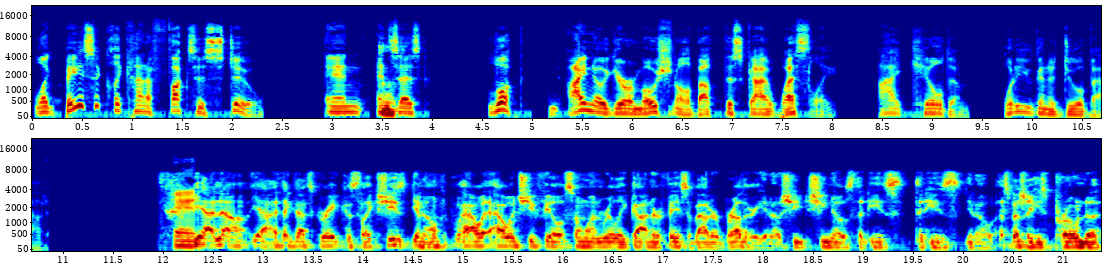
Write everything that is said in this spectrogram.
like, basically kind of fucks his stew and and mm. says, "Look, I know you're emotional about this guy Wesley. I killed him. What are you going to do about it?" And yeah, no, yeah, I think that's great because like she's, you know, how how would she feel if someone really got in her face about her brother? You know, she she knows that he's that he's, you know, especially he's prone to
